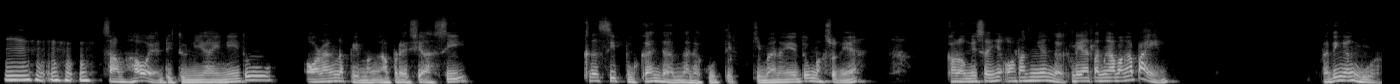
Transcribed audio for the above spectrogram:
Hmm, hmm, hmm, Somehow ya di dunia ini itu orang lebih mengapresiasi kesibukan dalam tanda kutip. Gimana itu maksudnya? Kalau misalnya orangnya nggak kelihatan ngapa-ngapain, berarti nganggur.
